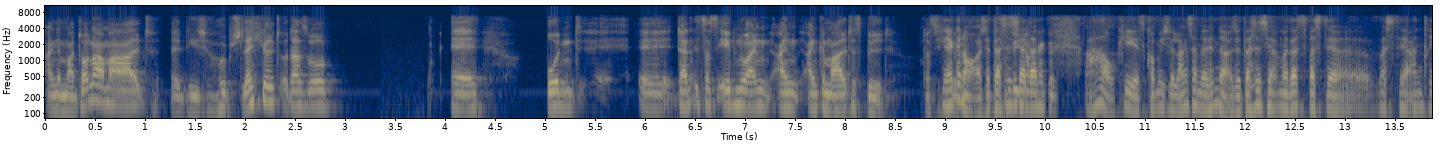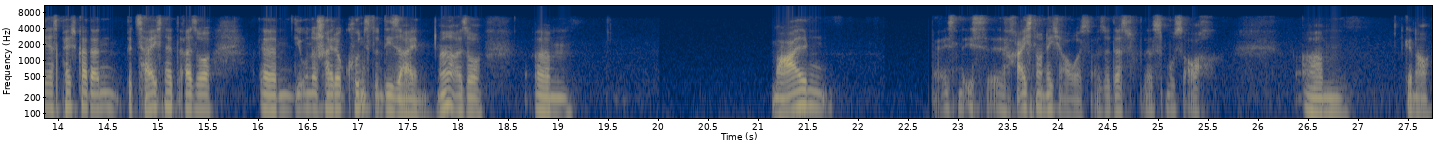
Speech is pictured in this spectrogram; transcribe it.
eine Madonna malt, äh, die hübsch lächelt oder so. Äh, und äh, dann ist das eben nur ein, ein, ein gemaltes Bild. ja, genau. Also das, das ist ja dann. Ah, okay, jetzt komme ich so langsam dahinter. Also das ist ja immer das, was der, was der Andreas Peschka dann bezeichnet, also ähm, die Unterscheidung Kunst und Design. Ne? Also ähm, Malen ist, ist, reicht noch nicht aus. Also das, das muss auch ähm, Genau.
